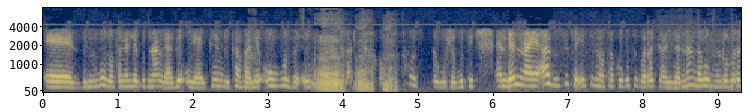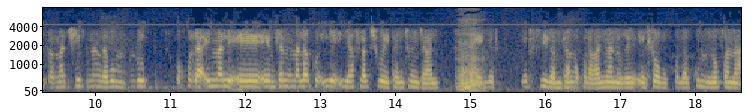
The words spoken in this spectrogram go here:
eh zimbuzo fanele ukuthi nangabe uyayithenga ikhava le ubuze uphuzise kuhle ukuthi and then naye azisise isimo sakho ukuthi uberega njani. Nangabe umuntu oberega ama-chief nangabe umuntu ohola imali e- e- mhlawumbe imali yakho iya- iya-fluctuate angitsho njalo. Eh, nge- ebusika mhlawumbe uhola kancane or ehlobo uhola khulu nofana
